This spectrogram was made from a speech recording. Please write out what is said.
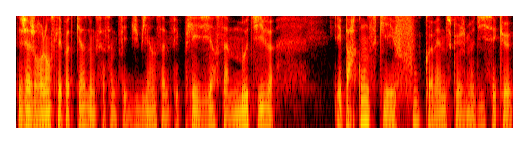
Déjà, je relance les podcasts, donc ça, ça me fait du bien, ça me fait plaisir, ça me motive. Et par contre, ce qui est fou quand même, ce que je me dis, c'est que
